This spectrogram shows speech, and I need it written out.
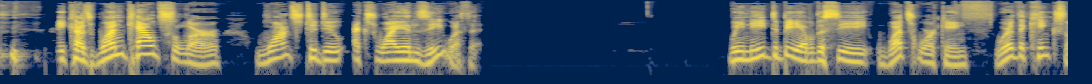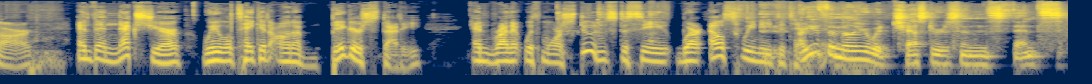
because one counselor wants to do X, Y, and Z with it. We need to be able to see what's working, where the kinks are, and then next year we will take it on a bigger study and run it with more students to see where else we need to take Are you it. familiar with Chesterton's fence?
